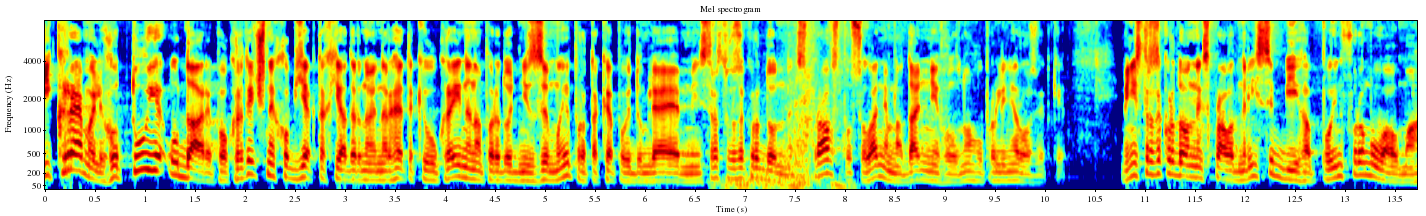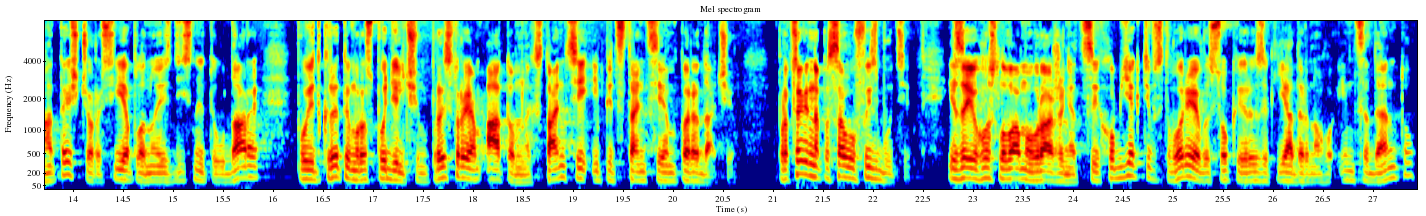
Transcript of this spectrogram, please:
І Кремль готує удари по критичних об'єктах ядерної енергетики України напередодні зими. Про таке повідомляє Міністерство закордонних справ з посиланням на дані головного управління розвідки. Міністр закордонних справ Андрій Сибіга поінформував МАГАТЕ, що Росія планує здійснити удари по відкритим розподільчим пристроям атомних станцій і підстанціям передачі. Про це він написав у Фейсбуці. І за його словами, ураження цих об'єктів створює високий ризик ядерного інциденту,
